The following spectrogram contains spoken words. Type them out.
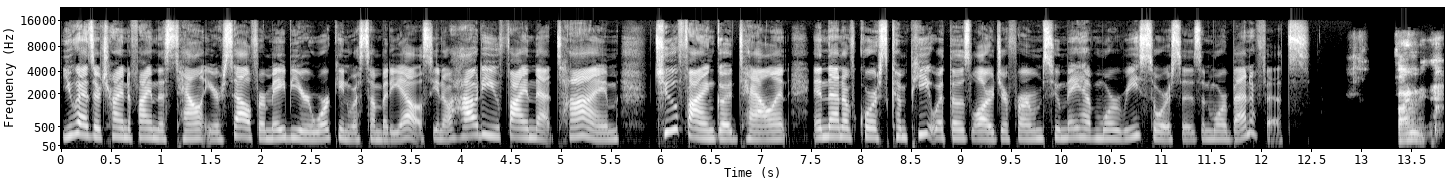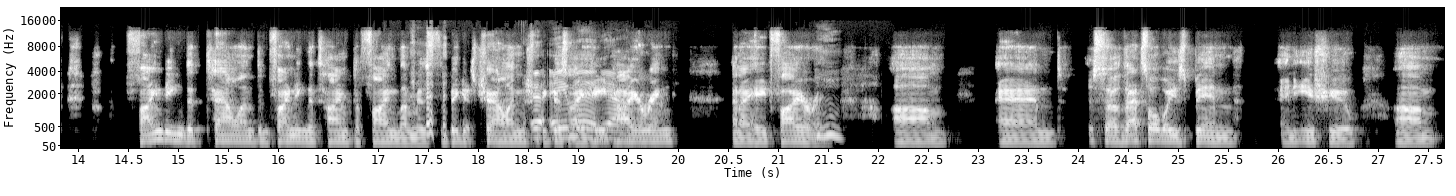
you guys are trying to find this talent yourself or maybe you're working with somebody else? You know, how do you find that time to find good talent and then of course compete with those larger firms who may have more resources and more benefits? Find finding the talent and finding the time to find them is the biggest challenge because Amen, I hate yeah. hiring and I hate firing. Um, and so that's always been an issue. Um,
